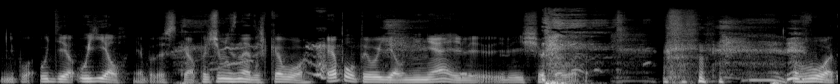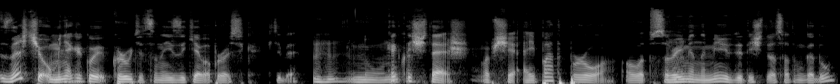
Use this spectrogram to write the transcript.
неплохо. Удел, уел, я бы даже сказал. Причем не знаю даже кого. Apple ты уел, меня или, или еще кого-то. Вот. Знаешь что, у меня какой крутится на языке вопросик к тебе. Ну, как ты считаешь, вообще iPad Pro вот в современном мире в 2020 году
